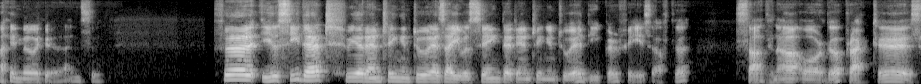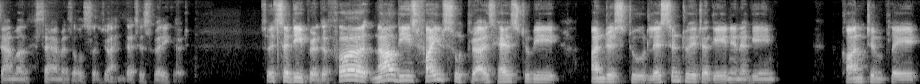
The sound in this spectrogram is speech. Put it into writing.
I know your answer. So you see that we are entering into, as I was saying, that entering into a deeper phase of the sadhana or the practice. Sam, Sam has also joined. That is very good. So it's a deeper. The first, now these five sutras has to be understood. Listen to it again and again. Contemplate.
